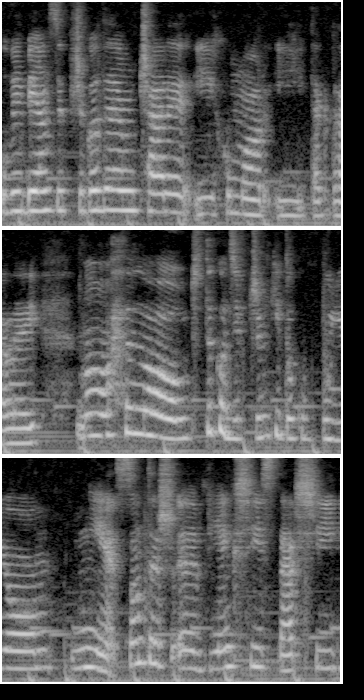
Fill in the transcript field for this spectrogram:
uwielbiających przygodę, czary i humor i tak dalej. No hello, czy tylko dziewczynki to kupują? Nie, są też e, więksi, starsi,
